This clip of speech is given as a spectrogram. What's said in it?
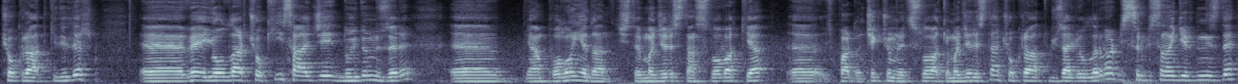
çok rahat gidilir. E, ve yollar çok iyi. Sadece duyduğum üzere e, yani Polonya'dan işte Macaristan, Slovakya, e, pardon Çek Cumhuriyeti, Slovakya, Macaristan çok rahat güzel yolları var. Bir Sırbistan'a girdiğinizde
